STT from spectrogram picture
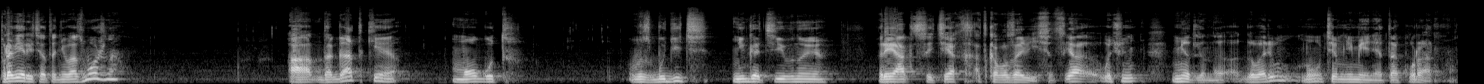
Проверить это невозможно, а догадки могут возбудить негативные реакции тех, от кого зависит. Я очень медленно говорю, но тем не менее это аккуратно.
